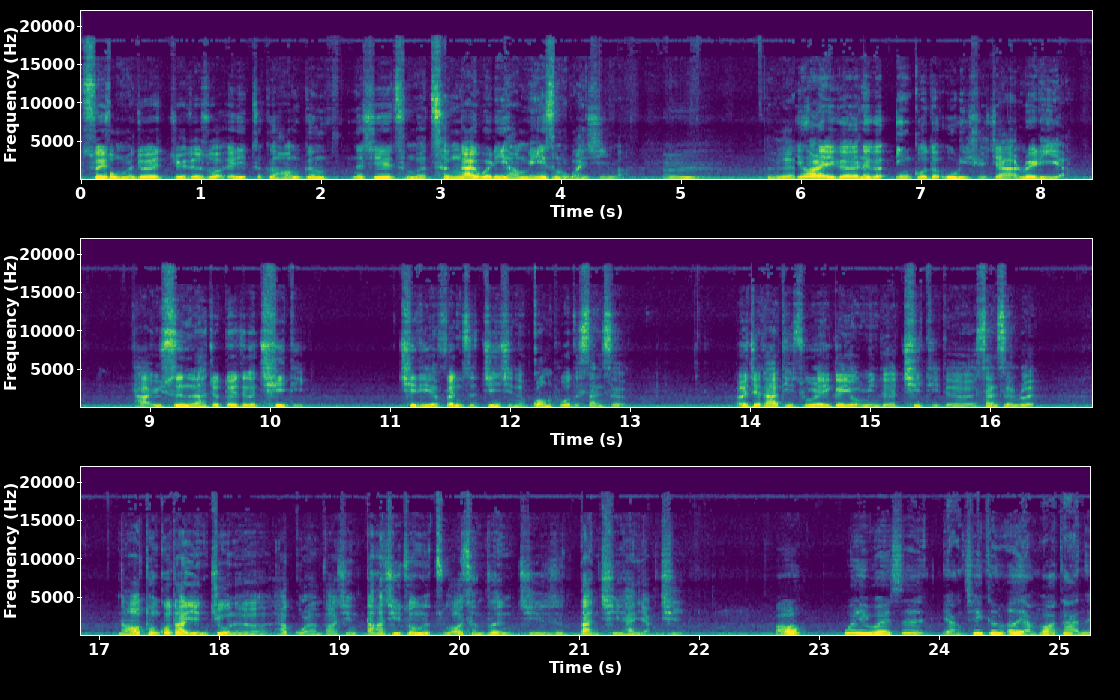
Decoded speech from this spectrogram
所以我们就会觉得说，哎，这个好像跟那些什么尘埃微粒好像没什么关系嘛，嗯，对不对？又来一个那个英国的物理学家瑞利啊，他于是呢，他就对这个气体、气体的分子进行了光波的散射，而且他提出了一个有名的气体的散射论。然后通过他研究呢，他果然发现大气中的主要成分其实是氮气和氧气。哦，我以为是氧气跟二氧化碳呢。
